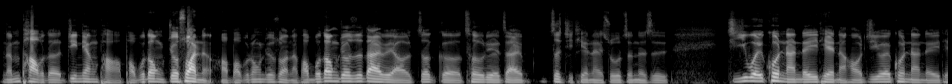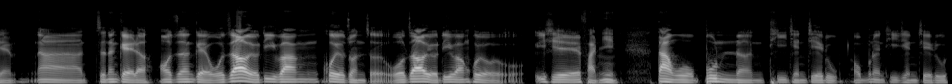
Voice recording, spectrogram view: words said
能跑的尽量跑，跑不动就算了，好，跑不动就算了，跑不动就是代表这个策略在这几天来说真的是。极为困难的一天，然后极为困难的一天，那只能给了，我只能给。我知道有地方会有转折，我知道有地方会有一些反应，但我不能提前介入，我不能提前介入，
